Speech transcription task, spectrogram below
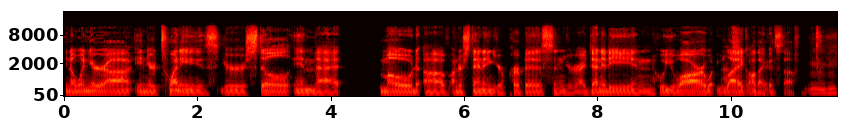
you know when you're uh, in your 20s you're still in that mode of understanding your purpose and your identity and who you are what you like all that good stuff. Mhm.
